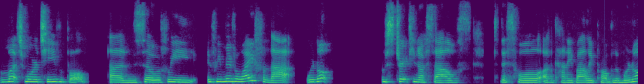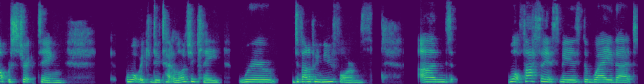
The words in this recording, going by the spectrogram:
much more achievable and so if we if we move away from that we're not restricting ourselves to this whole uncanny valley problem. We're not restricting what we can do technologically. We're developing new forms. And what fascinates me is the way that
